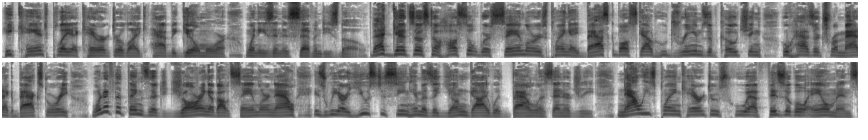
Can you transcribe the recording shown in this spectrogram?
He can't play a character like Happy Gilmore when he's in his 70s though. That gets us to Hustle where Sandler is playing a basketball scout who dreams of coaching, who has a traumatic backstory. One of the things that's jarring about Sandler now is we are used to seeing him as a young guy with boundless energy. Now he's playing characters who have physical ailments.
